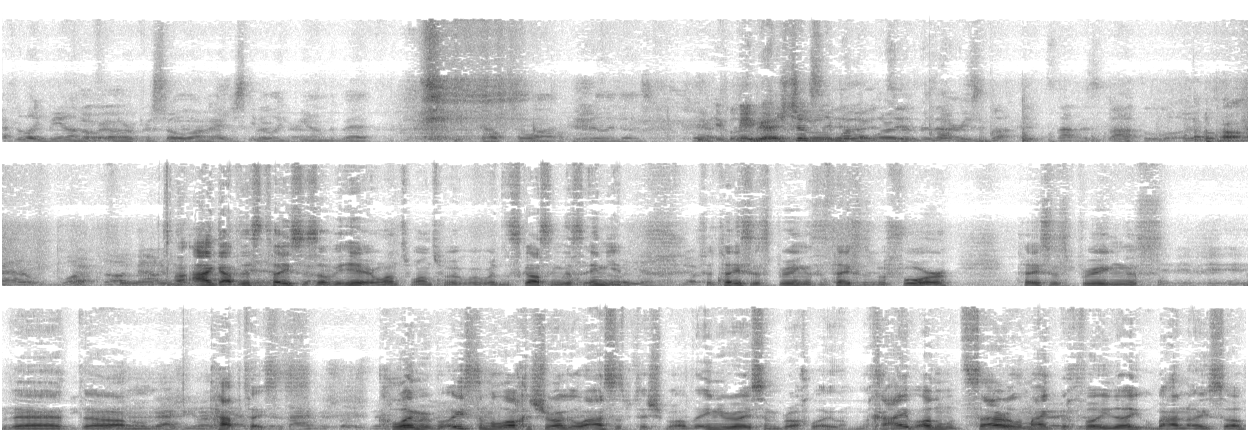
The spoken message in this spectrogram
after like being on the floor for so long, I just need to like be on the bed. It helps a lot. It really does. Yeah. Maybe I should sleep on the Yeah. floor It's for not that reason. misbat- It's not misbattle. It doesn't Oh. matter what the amount. Now, I got this Taisus over here. Once, once we we were discussing this Indian, so Taisus brings the Taisus before. Taisus brings that um, top Taisus. Kloimer, ba'oisem malach shragal asas b'tishba, v'eini roisem brach loilam. L'chayiv adam l'tzar l'mayt b'chvoidei, u'bahan oisav,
